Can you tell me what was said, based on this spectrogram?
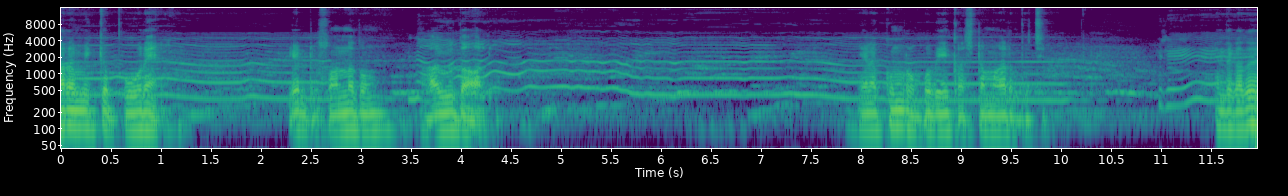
ஆரம்பிக்க போகிறேன் என்று சொன்னதும் அழுதாள். எனக்கும் ரொம்பவே கஷ்டமாக இருந்துச்சு. இந்த கதை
